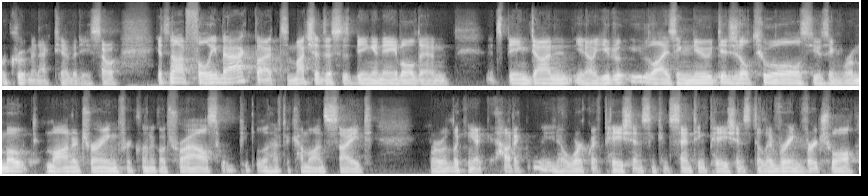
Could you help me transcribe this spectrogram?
recruitment activity. So it's not fully back, but much of this is being enabled and it's being done, you know, utilizing new digital tools, using remote monitoring for clinical trials. So people don't have to come on site. We're looking at how to, you know, work with patients and consenting patients, delivering virtual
